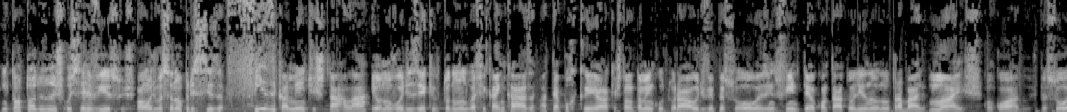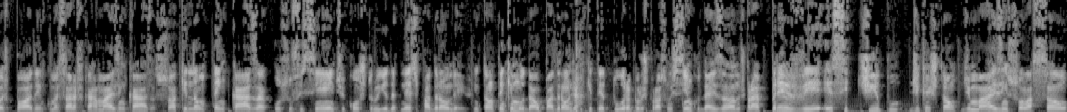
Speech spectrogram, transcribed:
Então, todos os, os serviços onde você não precisa fisicamente estar lá, eu não vou dizer que todo mundo vai ficar em casa. Até porque é uma questão também cultural, de ver pessoas, enfim, ter contato ali no, no trabalho. Mas, concordo, as pessoas podem começar a ficar mais em casa. Só que não tem casa o suficiente construída nesse padrão, Dave. Então, tem que mudar o padrão de arquitetura pelos próximos 5, 10 anos para prever esse tipo de questão, de mais insolação,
